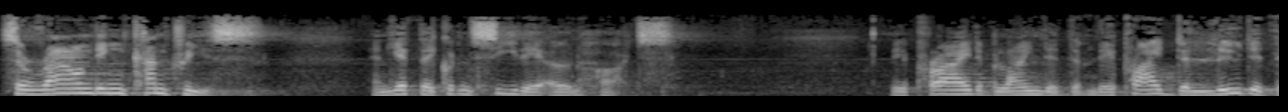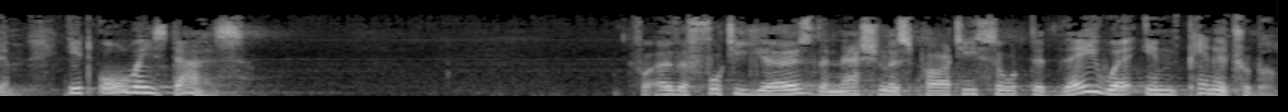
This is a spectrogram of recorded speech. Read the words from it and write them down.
surrounding countries, and yet they couldn't see their own hearts. Their pride blinded them. Their pride deluded them. It always does. For over 40 years, the Nationalist Party thought that they were impenetrable.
